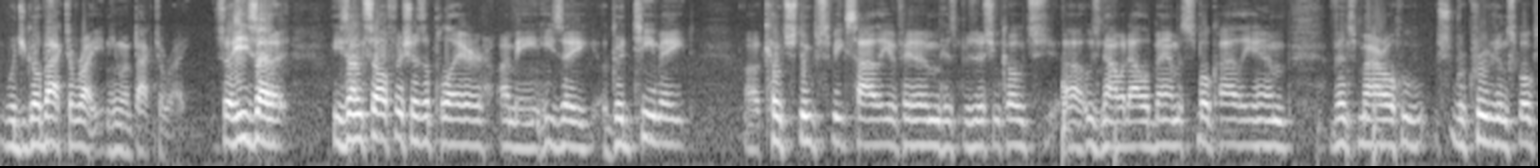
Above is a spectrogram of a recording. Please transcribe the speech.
Would you go back to right? And he went back to right. So he's a he's unselfish as a player. I mean, he's a, a good teammate. Uh, coach Stoops speaks highly of him. His position coach, uh, who's now at Alabama, spoke highly of him. Vince Marrow, who recruited him, spoke.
